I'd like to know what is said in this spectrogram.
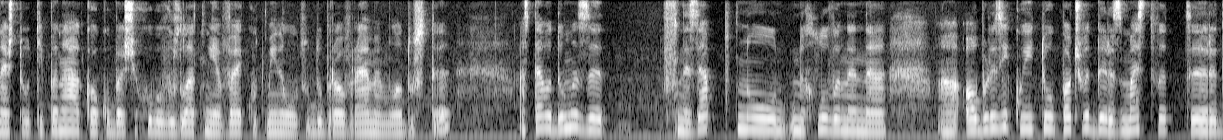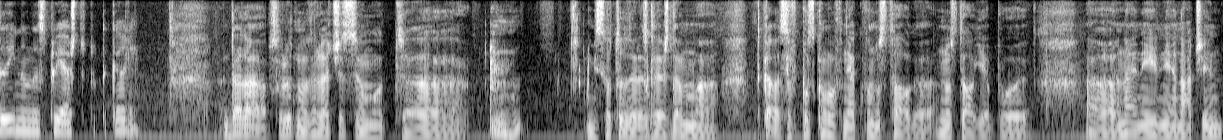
нещо от типа на колко беше хубаво златния век от миналото добро време, младостта, а става дума за внезапно нахлуване на а, образи, които почват да разместват реда и на настоящето, така ли? Да, да, абсолютно. Далече съм от мисълта да разглеждам, а, така да се впускам в някаква носталга, носталгия по най-наивния начин.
